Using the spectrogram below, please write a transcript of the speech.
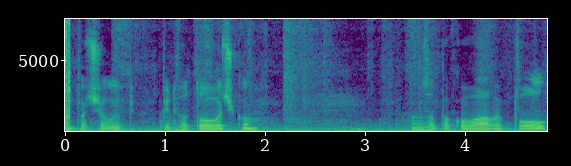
Ми почали підготовочку. Запакували пол.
